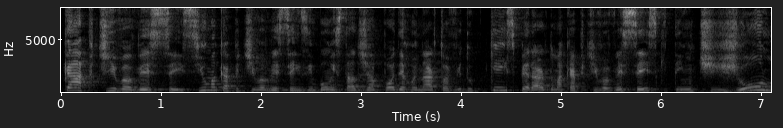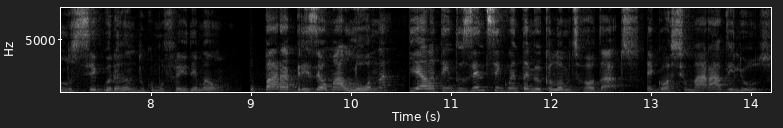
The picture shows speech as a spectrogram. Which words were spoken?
Captiva V6. Se uma Captiva V6 em bom estado já pode arruinar tua vida, o que esperar de uma Captiva V6 que tem um tijolo segurando como freio de mão? O para-brisa é uma lona e ela tem 250 mil quilômetros rodados. Negócio maravilhoso.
